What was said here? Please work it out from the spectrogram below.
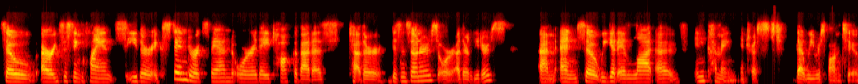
So our existing clients either extend or expand, or they talk about us to other business owners or other leaders. Um, and so we get a lot of incoming interest that we respond to.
